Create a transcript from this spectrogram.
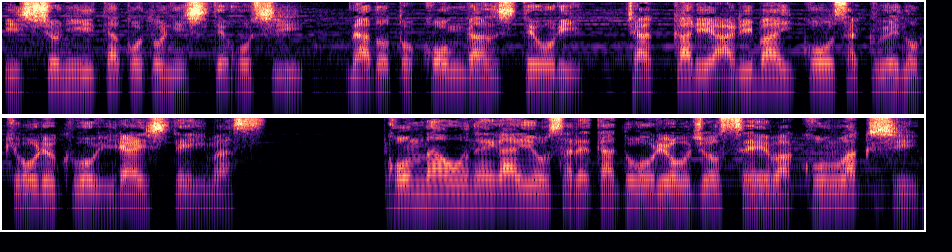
一緒にいたことにしてほしい、などと懇願しており、ちゃっかりアリバイ工作への協力を依頼しています。こんなお願いをされた同僚女性は困惑し、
